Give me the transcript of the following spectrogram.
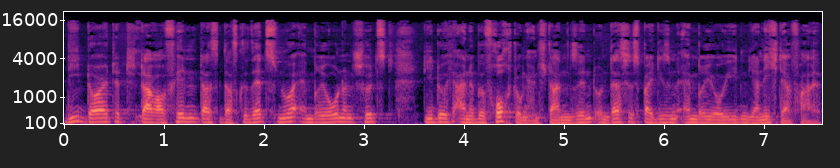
die deutet darauf hin, dass das Gesetz nur Embryonen schützt, die durch eine Befruchtung entstanden sind. Und das ist bei diesen Embryoiden ja nicht der Fall.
